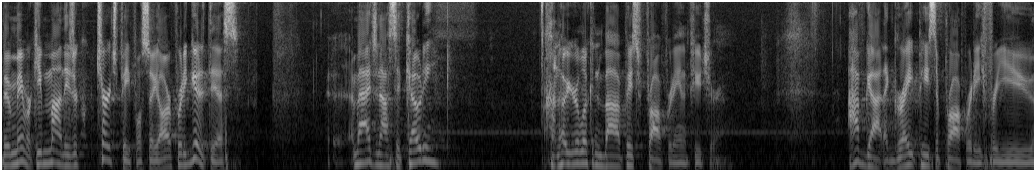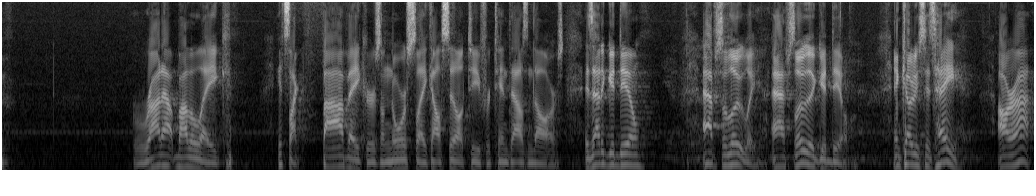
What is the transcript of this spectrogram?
But remember, keep in mind, these are church people, so y'all are pretty good at this. Imagine I said, Cody, I know you're looking to buy a piece of property in the future. I've got a great piece of property for you right out by the lake. It's like five acres on Norris Lake. I'll sell it to you for $10,000. Is that a good deal? Absolutely. Absolutely a good deal. And Cody says, Hey, all right,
